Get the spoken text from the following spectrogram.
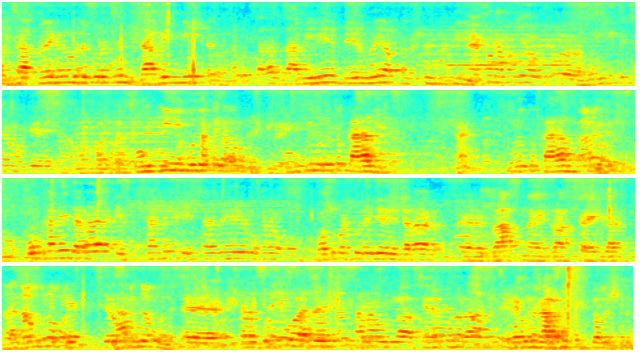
আচ্ছা আপনারা এখানে উল্লেখ করেছেন জামিন নিয়ে তারা জামিনে বের হয়ে আপনাদেরকে হুমকি এখন আমাকে হুমকি দিচ্ছে আমাকে হুমকি মূলত। হুমকি মূলত কারা দিচ্ছে? হ্যাঁ? মূলত কারা ওখানে যারা স্থানে স্থানে ওখানে বসবাস করে যে যারা গ্রাস নেয় গ্রাস খায় এখানে আছে সানাউল্লাহ কোনো রাজনৈতিক এটা কোনো রাজনৈতিক দলের সাথে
